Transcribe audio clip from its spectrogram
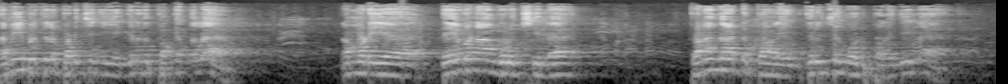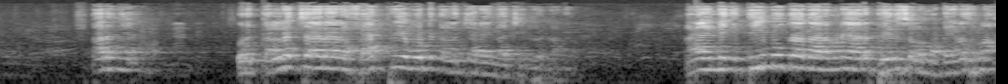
சமீபத்தில் படிச்சீங்க எங்கிறது பக்கத்துல நம்முடைய தேவனாங்குறிச்சியில பனங்காட்டுப்பாளையம் திருச்செங்கோடு பகுதியில பாருங்க ஒரு கள்ளச்சாரார ஃபேக்டரியை போட்டு கள்ளச்சாராயம் காய்ச்சிட்டு இருக்காங்க. ஆனா இன்னைக்கு திமுக காரங்க யாரும் பேர் சொல்ல மாட்டாங்க. என்ன சொன்னா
